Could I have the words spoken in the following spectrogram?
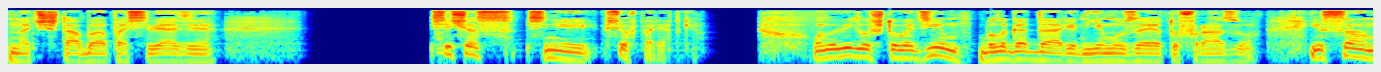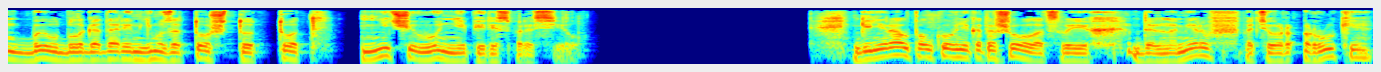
начштаба по связи: "Сейчас с ней все в порядке". Он увидел, что Вадим благодарен ему за эту фразу, и сам был благодарен ему за то, что тот ничего не переспросил. Генерал-полковник отошел от своих дальномеров, потер руки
